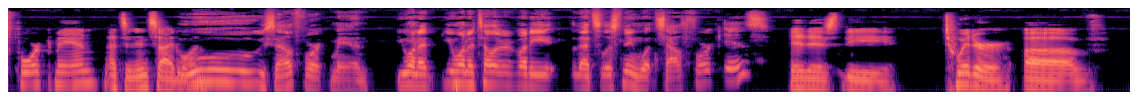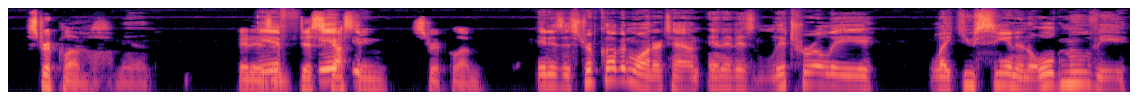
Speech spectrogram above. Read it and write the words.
Fork man. That's an inside one. Ooh, South Fork man. You want to you want to tell everybody that's listening what South Fork is? It is the Twitter of strip clubs. Oh man. it is if- a disgusting strip club. It is a strip club in Watertown, and it is literally like you see in an old movie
